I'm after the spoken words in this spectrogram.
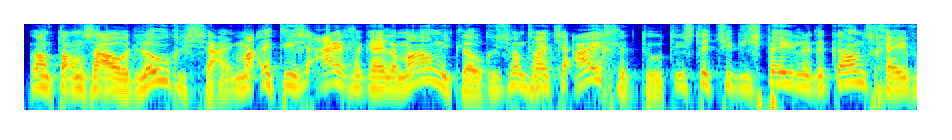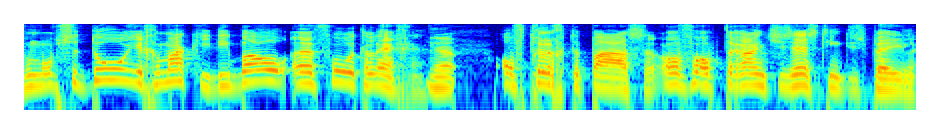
Want dan zou het logisch zijn. Maar het is eigenlijk helemaal niet logisch. Want wat je eigenlijk doet, is dat je die speler de kans geeft om op zijn dode gemakkie die bal eh, voor te leggen. Ja. Of terug te pasen. Of op de randje 16 te spelen.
